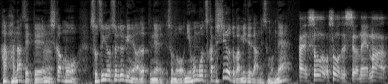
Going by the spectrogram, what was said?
は話せて、うん。しかも卒業するときにはだってね、その日本語を使って資料とか見てたんですもんね。はい、そうそうですよね、まあ、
